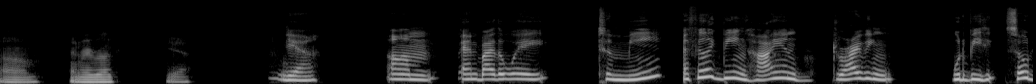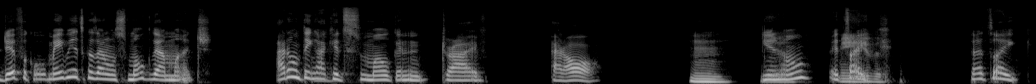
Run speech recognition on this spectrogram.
Um, Henry Ruggs, yeah. Yeah. Um, and by the way, to me, I feel like being high and driving would be so difficult. Maybe it's because I don't smoke that much. I don't think I Mm. could smoke and drive at all. Mm, You yeah. know? It's Me like either. that's like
